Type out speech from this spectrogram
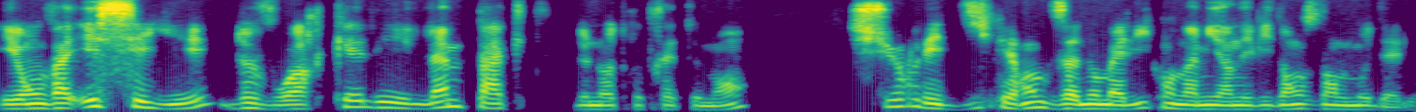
et on va essayer de voir quel est l'impact de notre traitement sur les différentes anomalies qu'on a mis en évidence dans le modèle.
